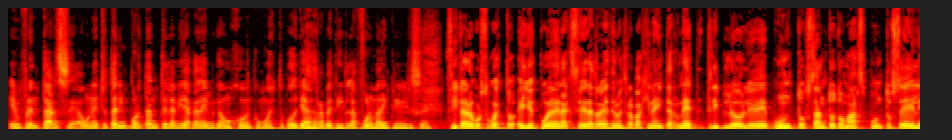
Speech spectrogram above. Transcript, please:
enfrentarse a un hecho tan importante en la vida académica de un joven como esto. ¿Podrías repetir la forma de inscribirse? Sí, claro, por supuesto. Ellos pueden acceder a través de nuestra página de internet www.santotomás.cl.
